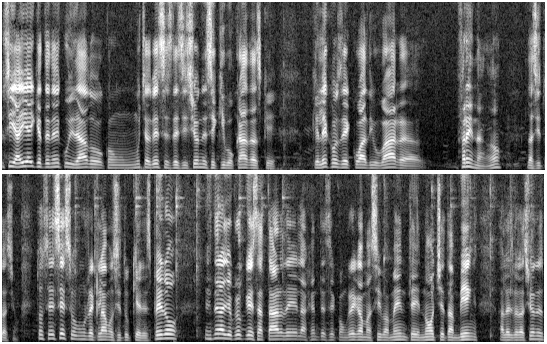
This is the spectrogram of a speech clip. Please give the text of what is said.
Sí, ahí hay que tener cuidado con muchas veces decisiones equivocadas que, que lejos de coadyuvar eh, frenan ¿no? la situación. Entonces eso es un reclamo si tú quieres, pero en general yo creo que esta tarde la gente se congrega masivamente, noche también, a las velaciones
